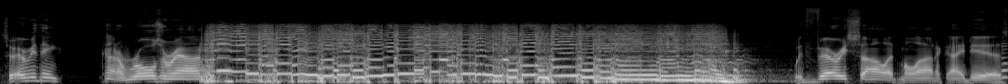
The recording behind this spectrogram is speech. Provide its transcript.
So everything kind of rolls around. Very solid melodic ideas.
